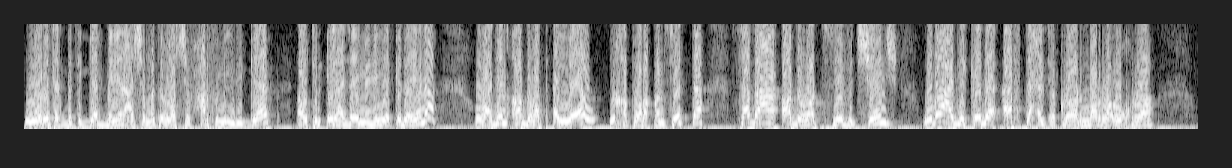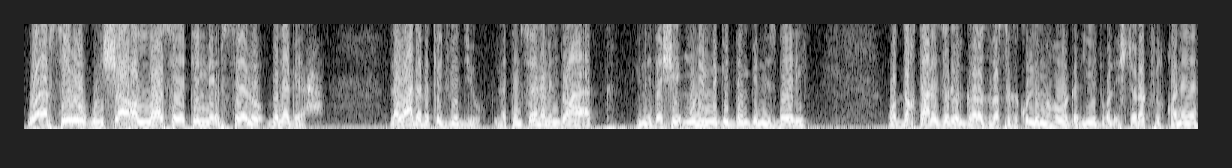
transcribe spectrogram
ووريتك بتتجاب منين عشان ما تغلطش في حرف من اللي بيتجاب أو تنقلها زي ما هي كده هنا. وبعدين أضغط allow دي خطوة رقم 6 7 أضغط save change وبعد كده أفتح الإقرار مرة أخرى وأرسله وإن شاء الله سيتم إرساله بنجاح. لو عجبك الفيديو لا تنسانا من دعائك لأن ده شيء مهم جدا بالنسبة لي. والضغط على زر الجرس ليصلك كل ما هو جديد والاشتراك في القناة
